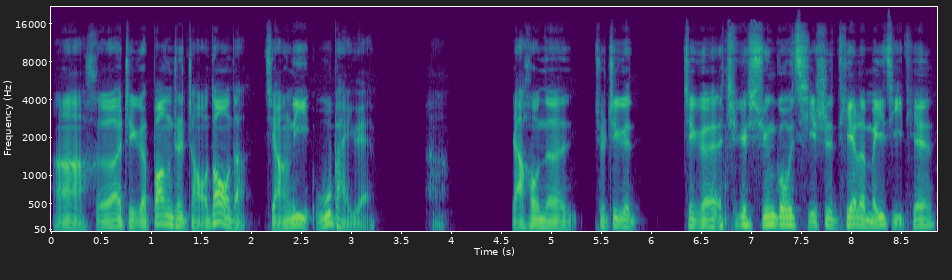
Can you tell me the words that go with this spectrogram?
啊，和这个帮着找到的奖励五百元，啊，然后呢，就这个这个这个寻狗启事贴了没几天，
